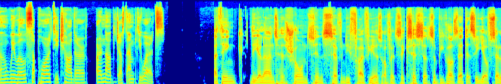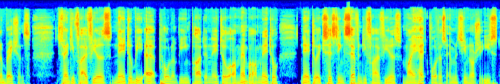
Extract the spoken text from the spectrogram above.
uh, we will support each other, are not just empty words? I think the alliance has shown since 75 years of its existence, because that is a year of celebrations. 25 years NATO be uh, Poland being part of NATO or member of NATO, NATO existing 75 years. My headquarters, MNC Northeast,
